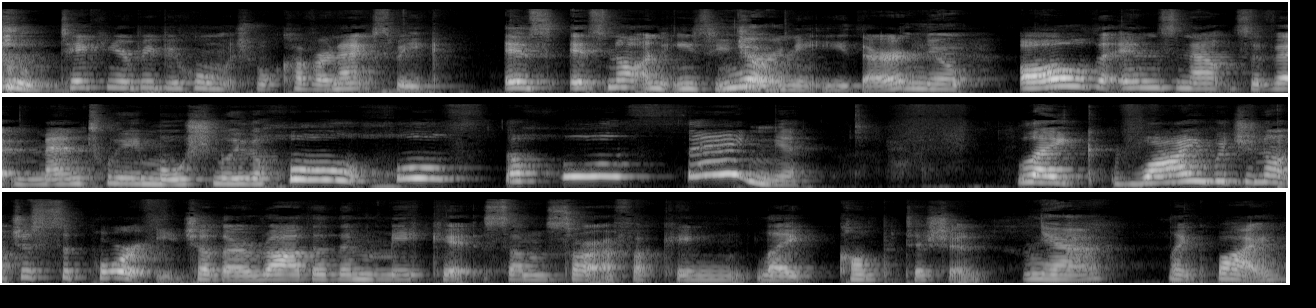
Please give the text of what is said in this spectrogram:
taking your baby home, which we'll cover next week, is it's not an easy No. journey either. No, All the ins and outs of it, mentally, emotionally, the whole whole the whole thing. Like, why would you not just support each other rather than make it some sort of fucking like competition? yeah. Like, why?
